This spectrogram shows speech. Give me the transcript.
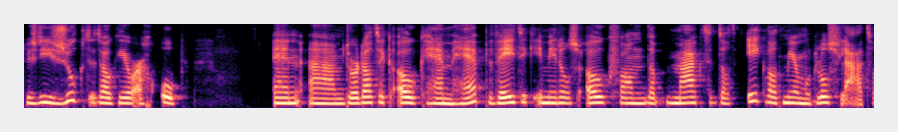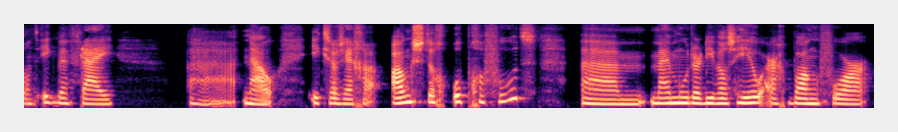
Dus die zoekt het ook heel erg op. En um, doordat ik ook hem heb, weet ik inmiddels ook van dat maakt dat ik wat meer moet loslaten. Want ik ben vrij, uh, nou, ik zou zeggen, angstig opgevoed. Um, mijn moeder die was heel erg bang voor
